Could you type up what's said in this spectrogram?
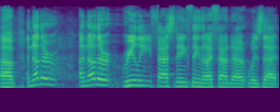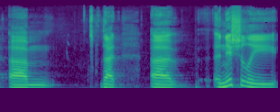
Uh, another another really fascinating thing that I found out was that um, that uh, initially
